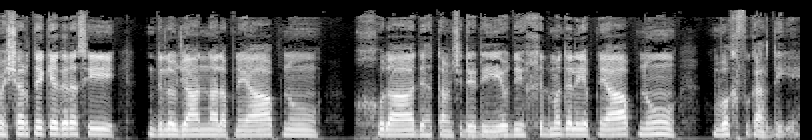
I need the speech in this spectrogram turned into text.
ਬਸ਼ਰਤੇ ਕਿ ਅਗਰ ਅਸੀਂ ਦਿਲੋਂ ਜਾਨ ਨਾਲ ਆਪਣੇ ਆਪ ਨੂੰ ਖੁਦਾ ਦੇ ਹੱਥਾਂ ਵਿੱਚ ਦੇ ਦਈਏ, ਉਹਦੀ ਖਿਦਮਤ ਲਈ ਆਪਣੇ ਆਪ ਨੂੰ ਵਕਫ ਕਰ ਦਈਏ।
